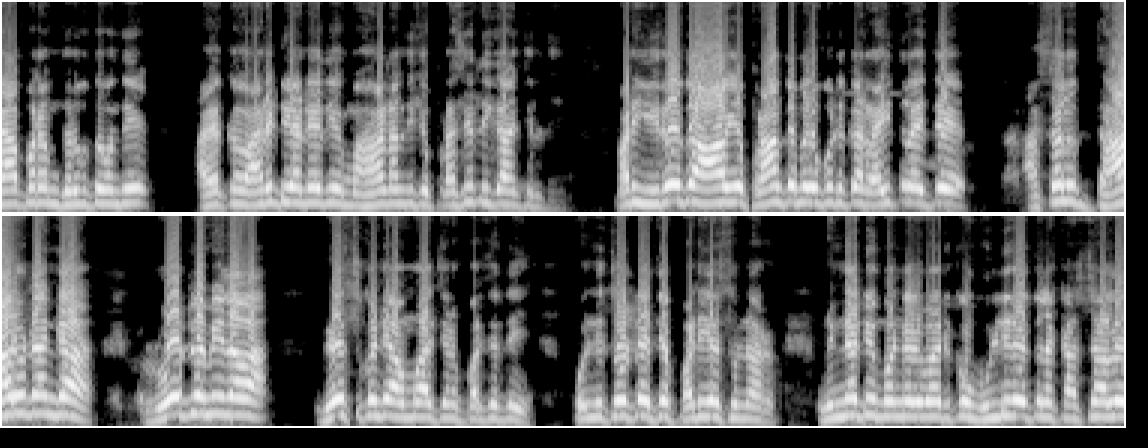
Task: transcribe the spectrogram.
వ్యాపారం జరుగుతుంది. ఆ యొక్క అరటి అనేది మహానందికి ప్రసిద్ధిగాంచినది. మరి ఈరోజు ఆ ప్రాంతంలో కూడా రైతులు అయితే అసలు దారుణంగా రోడ్ల మీద వేసుకొని అమ్మాల్సిన పరిస్థితి. కొన్ని చోట్ల అయితే పడిగేస్తున్నారు నిన్నటి మొన్నటి వరకు ఉల్లి రైతుల కష్టాలు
